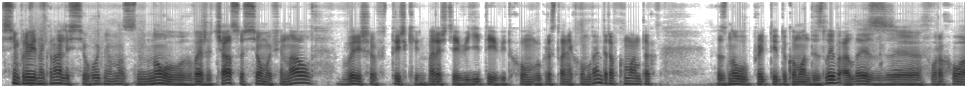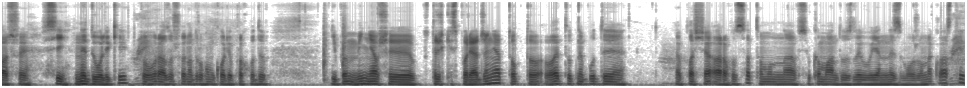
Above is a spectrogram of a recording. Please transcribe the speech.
Всім привіт на каналі. Сьогодні у нас знову вежа часу, сьомий фінал. Вирішив трішки нарешті відійти від хом... використання хоумлендера в командах. Знову прийти до команди злив, але з е, врахувавши всі недоліки того разу, що на другому колі проходив, і помінявши трішки спорядження. Тобто, але тут не буде е, плаща Аргуса, тому на всю команду зливу я не зможу накласти.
